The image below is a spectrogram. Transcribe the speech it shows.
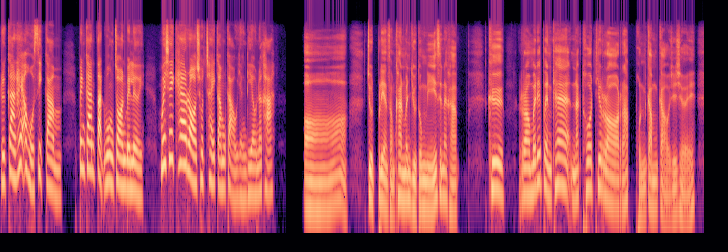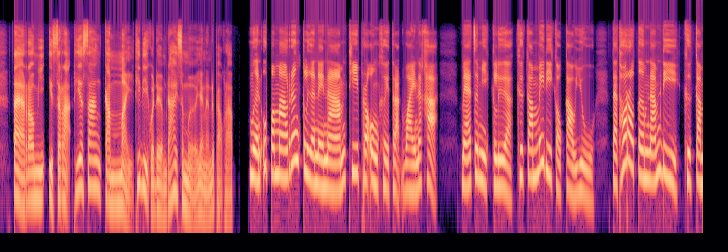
หรือการให้อโหสิกรรม เป็นการตัดวงจรไปเลย ไม่ใช่แค่รอชดใช้กรรมเก่าอย่างเดียวนะคะ อ๋อ จุดเปลี่ยนสำคัญมันอยู่ตรงนี้สินะครับ คือเราไม่ได้เป็นแค่นักโทษที่รอรับผลกรรมเก่าเฉยๆ แต่เรามีอิสระที่จะสร้างกรรมใหม่ที่ดีกว่าเดิมได้เสมออย่างนั้นหรือเปล่าครับ เหมือนอุปมาเรื่องเกลือในน้ำที่พระองค์เคยตรัสไว้นะคะ แม้จะมีเกลือคือกรรมไม่ดีเก่าๆอยู่ แต่ถ้าเราเติมน้ำดีคือกรรม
